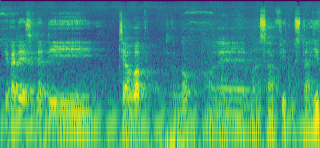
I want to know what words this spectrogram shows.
Itu tadi sudah dijawab penuh oleh Mas Hafid Mustahid.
